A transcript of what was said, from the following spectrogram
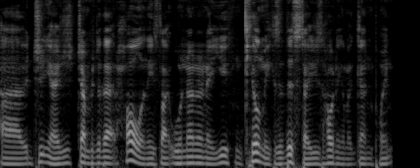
uh, you know, just jump into that hole. And he's like, well, no, no, no, you can kill me. Because at this stage, he's holding him at gunpoint.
